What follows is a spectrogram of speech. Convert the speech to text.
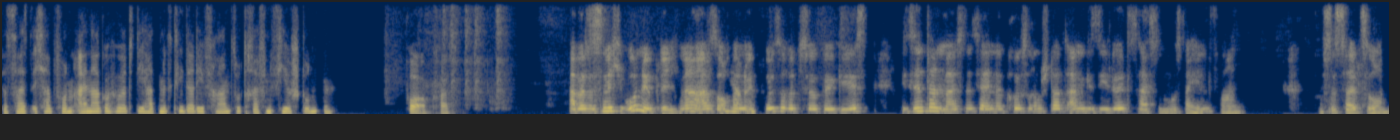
Das heißt, ich habe von einer gehört, die hat Mitglieder, die fahren zu Treffen vier Stunden. Boah, krass. Aber das ist nicht unüblich, ne? Also auch Ja. wenn du in größere Zirkel gehst, die sind dann meistens ja in einer größeren Stadt angesiedelt. Das heißt, du musst da hinfahren. Das ist halt so.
